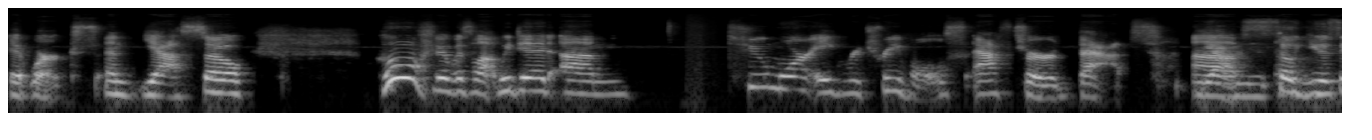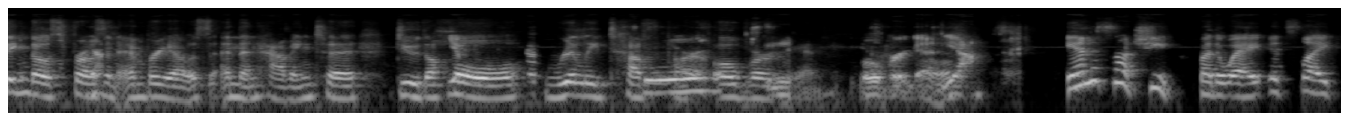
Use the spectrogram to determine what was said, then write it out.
it works. And yeah, so whew, it was a lot. We did um two more egg retrievals after that. Um, yeah. So using those frozen yeah. embryos and then having to do the whole yep. really tough part over again. Over again. Yeah. And it's not cheap, by the way. It's like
